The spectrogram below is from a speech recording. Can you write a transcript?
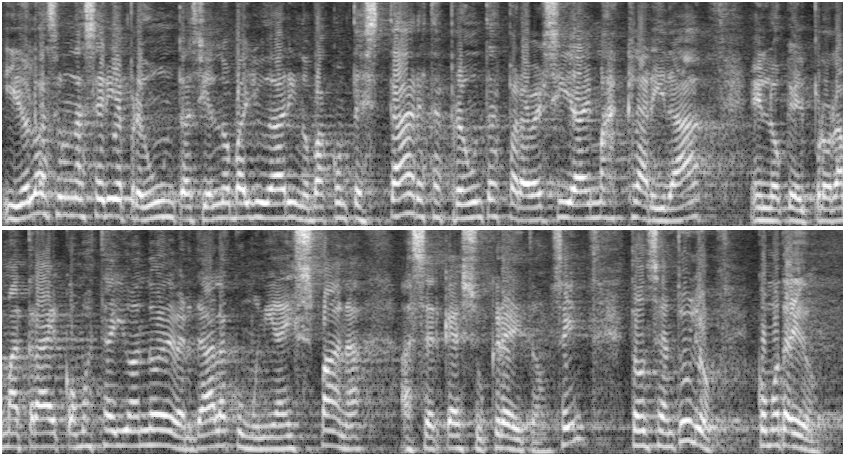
y yo le voy a hacer una serie de preguntas y él nos va a ayudar y nos va a contestar estas preguntas para ver si hay más claridad en lo que el programa trae, cómo está ayudando de verdad a la comunidad hispana acerca de su crédito. ¿sí? Entonces, Antulio, ¿cómo te ha ido?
